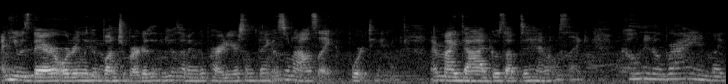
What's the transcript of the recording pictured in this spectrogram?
and he was there ordering like a bunch of burgers. I think he was having a party or something. This was when I was like 14, and my dad goes up to him and was like, "Conan O'Brien, like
